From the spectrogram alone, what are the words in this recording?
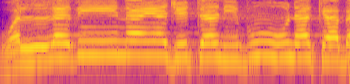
والذين يجتنبون كبائر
